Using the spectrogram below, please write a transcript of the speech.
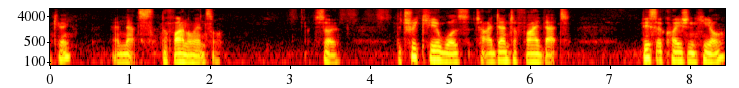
Okay, and that's the final answer. So, the trick here was to identify that this equation here,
